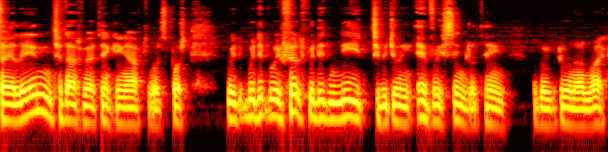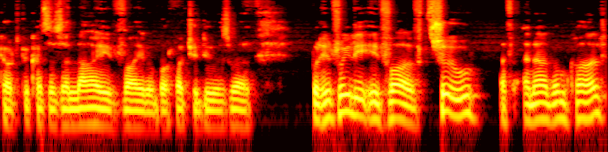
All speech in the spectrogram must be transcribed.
fell into that way of thinking afterwards. But we we, did, we felt we didn't need to be doing every single thing that we were doing on records because there's a live vibe about what you do as well. But it really evolved through an album called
